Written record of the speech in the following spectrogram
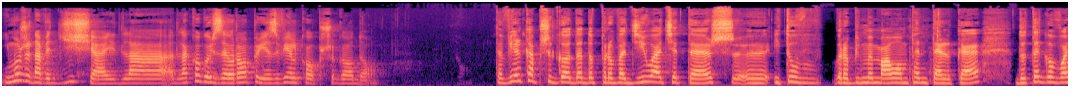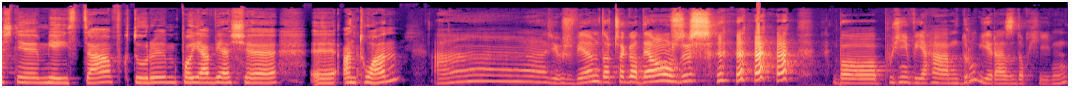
i może nawet dzisiaj dla, dla kogoś z Europy jest wielką przygodą. Ta wielka przygoda doprowadziła cię też, yy, i tu robimy małą pętelkę, do tego właśnie miejsca, w którym pojawia się yy, Antoine, a, już wiem, do czego dążysz. Bo później wyjechałam drugi raz do Chin,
